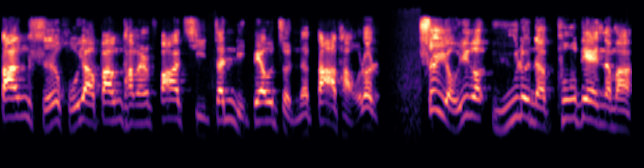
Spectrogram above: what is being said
当时胡耀邦他们发起真理标准的大讨论，是有一个舆论的铺垫的吗？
